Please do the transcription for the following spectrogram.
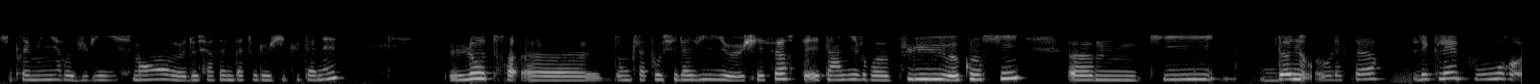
se prémunir du vieillissement, euh, de certaines pathologies cutanées. L'autre, donc La peau c'est la vie chez First, est un livre plus concis qui donne au lecteur les clés pour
